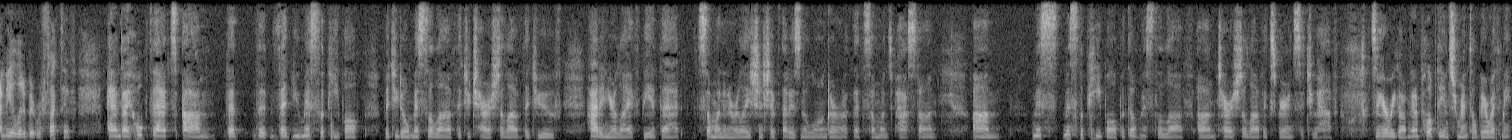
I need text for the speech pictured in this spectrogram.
and be a little bit reflective. And I hope that um, that that that you miss the people, but you don't miss the love. That you cherish the love that you've had in your life. Be it that it's someone in a relationship that is no longer, or that someone's passed on. Um, miss miss the people, but don't miss the love. Um, cherish the love experience that you have. So here we go. I'm going to pull up the instrumental. Bear with me.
